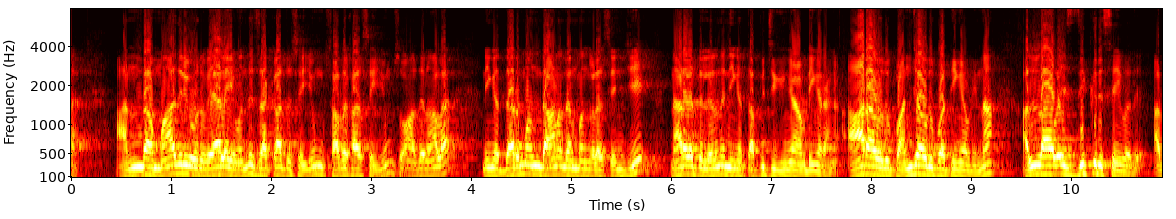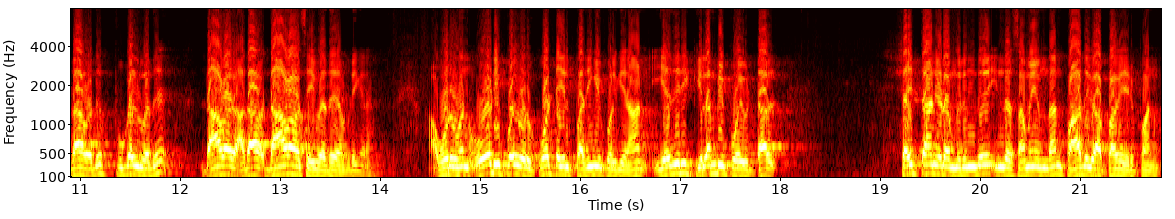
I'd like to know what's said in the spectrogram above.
அந்த மாதிரி ஒரு வேலையை வந்து ஜக்காத்து செய்யும் சதகா செய்யும். ஸோ அதனால் நீங்கள் தர்மம் தான தர்மங்களை செஞ்சு நரகத்திலிருந்து நீங்கள் தப்பிச்சுக்கிங்க அப்படிங்கிறாங்க. ஆறாவது இப்ப அஞ்சாவது பார்த்தீங்க அப்படின்னா அல்லாவை ஜிக்ரு செய்வது. அதாவது புகழ்வது தாவா அதாவது தாவா செய்வது அப்படிங்கிறாங்க ஒருவன் ஓடி போய் ஒரு கோட்டையில் பதுங்கிக் கொள்கிறான். எதிரி கிளம்பி போய்விட்டால் ஷைத்தானிடம் இருந்து இந்த சமயம்தான் பாதுகாப்பாக இருப்பான்.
